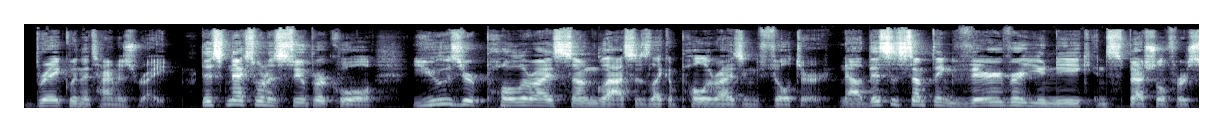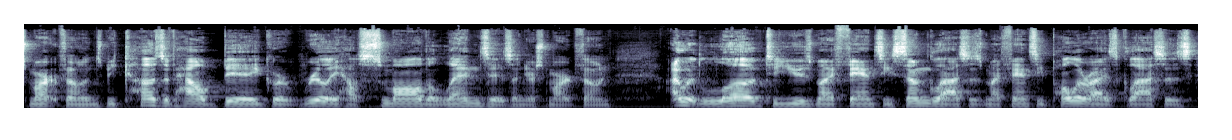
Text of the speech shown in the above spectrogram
Break when the time is right. This next one is super cool. Use your polarized sunglasses like a polarizing filter. Now, this is something very, very unique and special for smartphones because of how big or really how small the lens is on your smartphone. I would love to use my fancy sunglasses, my fancy polarized glasses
